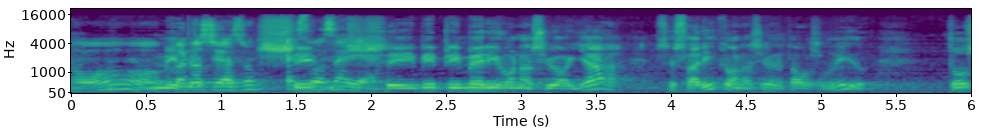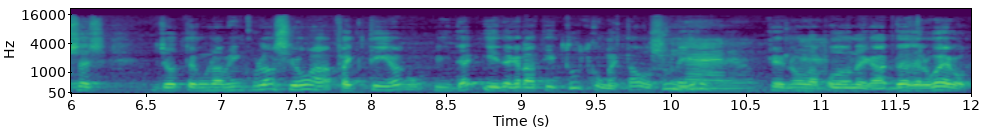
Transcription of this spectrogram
Oh, Mi- conoció a su sí, esposa allá. Sí, mi primer hijo nació allá, Cesarito nació en Estados Unidos. Entonces, yo tengo una vinculación afectiva y de, y de gratitud con Estados Unidos, Claro, que no la puedo negar. Desde luego,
